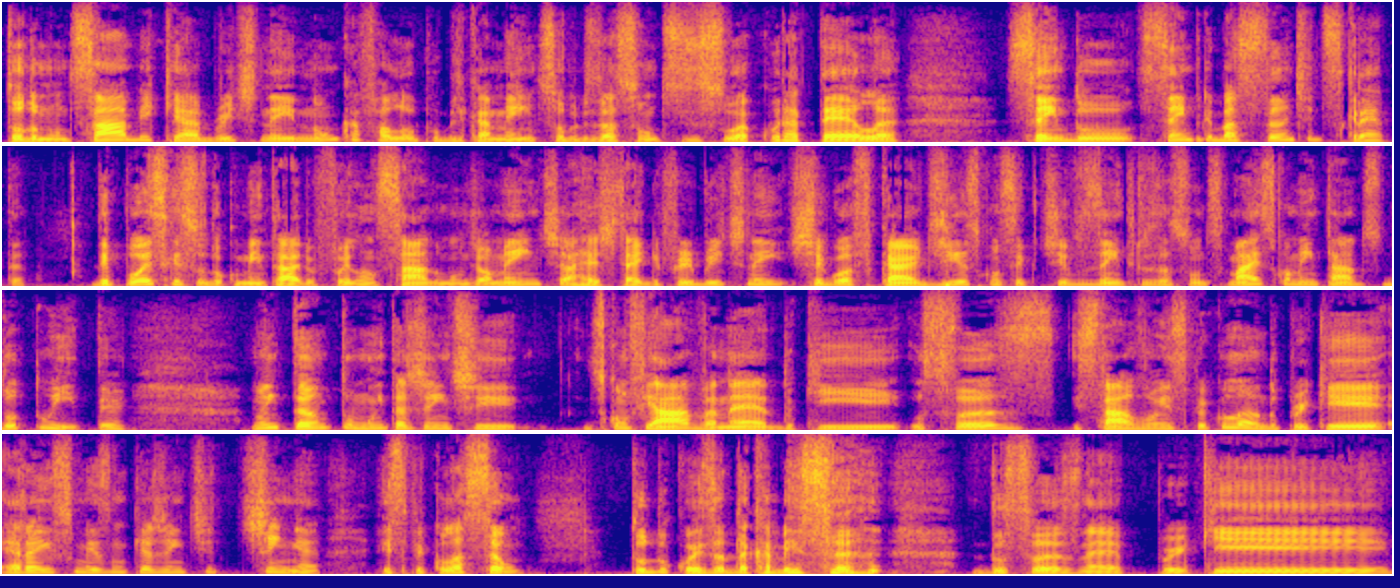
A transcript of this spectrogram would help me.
todo mundo sabe que a Britney nunca falou publicamente sobre os assuntos de sua curatela, sendo sempre bastante discreta. Depois que esse documentário foi lançado mundialmente, a hashtag FreeBritney chegou a ficar dias consecutivos entre os assuntos mais comentados do Twitter. No entanto, muita gente desconfiava né, do que os fãs estavam especulando, porque era isso mesmo que a gente tinha, especulação. Tudo coisa da cabeça dos fãs, né? Porque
